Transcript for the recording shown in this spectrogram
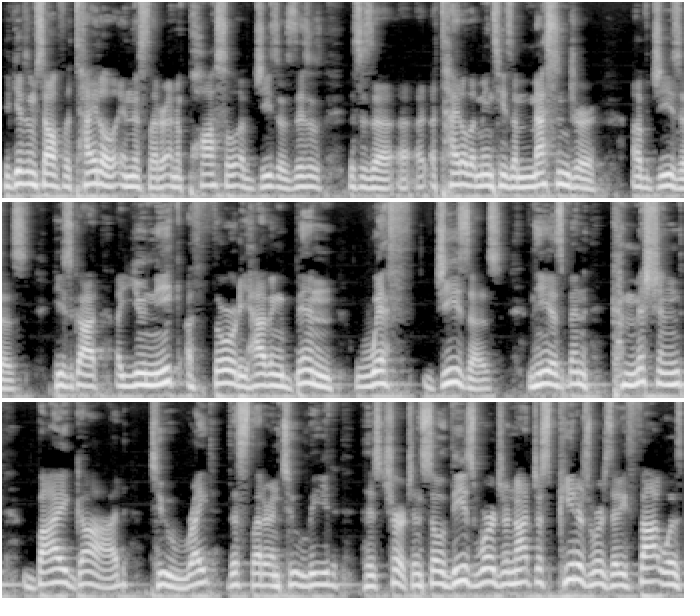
He gives himself a title in this letter, an apostle of Jesus. This is, this is a, a, a title that means he's a messenger of Jesus. He's got a unique authority having been with Jesus. And he has been commissioned by God to write this letter and to lead his church. And so these words are not just Peter's words that he thought was,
